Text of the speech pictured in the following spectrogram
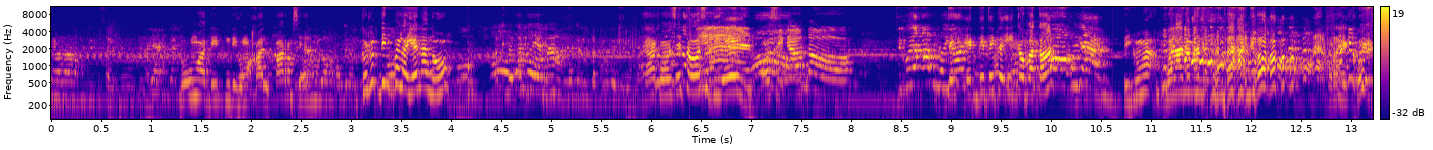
nga lang dito sa. Oo nga, dito, hindi ko makal. Parang si ano. Kulot din pala yan, ano? Oo, yan ah. Tapos, ito, si BA. Oh, si to. Si Kuya Carlo yan. ito, ito, ikaw ba to? Oo, yan. Tingko nga, wala naman akong bago. Record.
